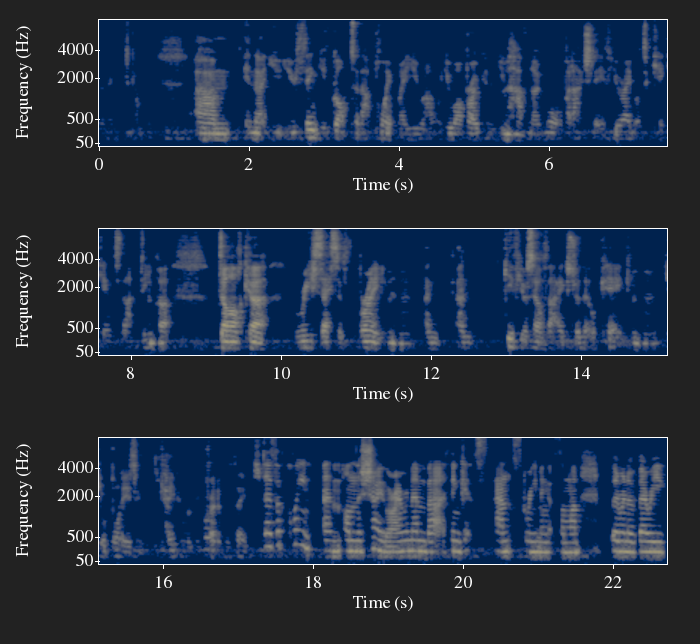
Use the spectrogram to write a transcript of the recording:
of his company. Um, in that you, you think you've got to that point where you are you are broken and you Mhm. have no more, but actually if you're able to kick into that deeper, darker recess of the brain Mhm. and and give yourself that extra little kick, Mhm. your body is capable of incredible things. There's a point um, on the show where I remember, I think it's Ant's screaming at someone. They're in a very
